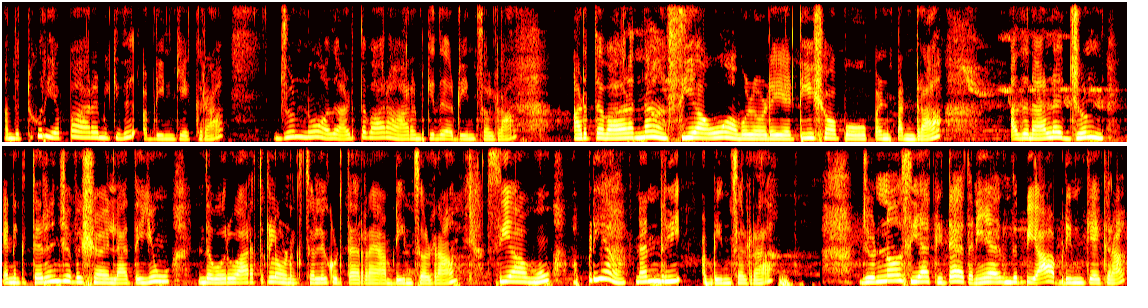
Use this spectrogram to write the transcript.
அந்த டூர் எப்போ ஆரம்பிக்குது? அப்படின்னு கேட்குறா ஜுன்னும் அது அடுத்த வாரம் ஆரம்பிக்குது அப்படின்னு சொல்கிறான் அடுத்த வாரம் தான் சியாவும் அவளுடைய டீ ஷாப் ஓப்பன் பண்ணுறா அதனால ஜுன் எனக்கு தெரிஞ்ச விஷயம் எல்லாத்தையும் இந்த ஒரு வாரத்துக்குள்ளே உனக்கு சொல்லி கொடுத்துட்றேன் அப்படின்னு சொல்கிறான் சியாவும் அப்படியா? நன்றி அப்படின்னு சொல்கிறா ஜுன்னும் சியா கிட்ட தனியாக இருந்துப்பியா? அப்படின்னு கேட்குறான்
